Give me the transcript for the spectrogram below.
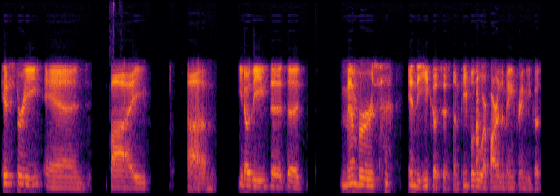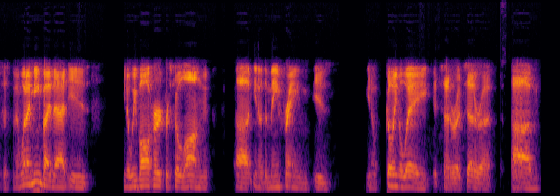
history and by um, you know the, the the members in the ecosystem, people who are part of the mainframe ecosystem. And what I mean by that is, you know, we've all heard for so long, uh, you know, the mainframe is, you know, going away, et cetera, et cetera. Um,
